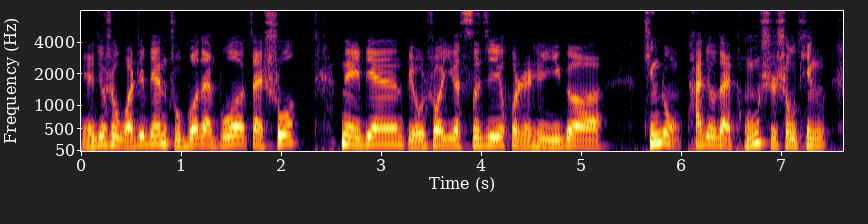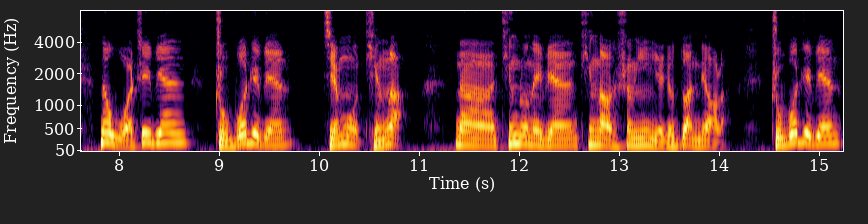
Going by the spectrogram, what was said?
也就是我这边主播在播在说，那边比如说一个司机或者是一个听众，他就在同时收听。那我这边主播这边节目停了，那听众那边听到的声音也就断掉了。主播这边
